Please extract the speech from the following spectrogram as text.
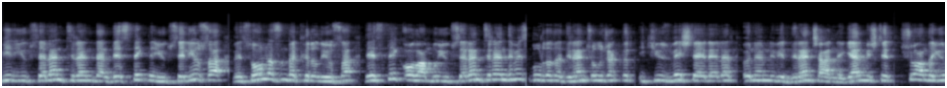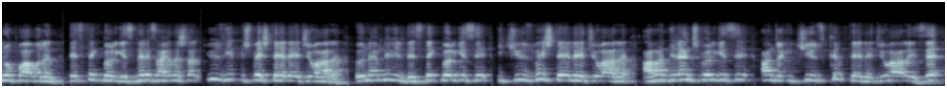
Bir yükselen trendden destekle yükseliyorsa ve sonrasında kırılıyorsa destek olan bu yükselen trendimiz burada da direnç olacaktır. 205 TL'ler önemli bir direnç haline gelmiştir. Şu anda Euro Power'ın destek bölgesi neresi arkadaşlar? 175 TL civarı. Önemli bir destek bölgesi. 205 TL civarı ara direnç bölgesi. Ancak 240 TL civarı ise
